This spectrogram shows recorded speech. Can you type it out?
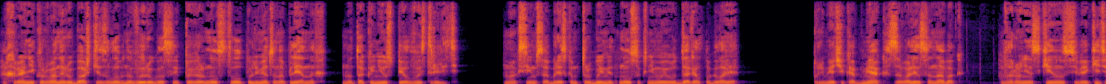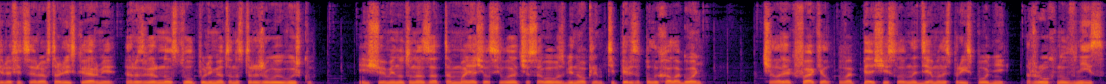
Охранник в рваной рубашке злобно выругался и повернул ствол пулемета на пленных, но так и не успел выстрелить. Максим с обрезком трубы метнулся к нему и ударил по голове. Пулеметчик обмяк, завалился на бок, Воронин скинул с себя китель офицера австралийской армии, развернул ствол пулемета на сторожевую вышку. Еще минуту назад там маячил силуэт часового с биноклем, теперь заполыхал огонь. Человек-факел, вопящий, словно демон из преисподней, рухнул вниз,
